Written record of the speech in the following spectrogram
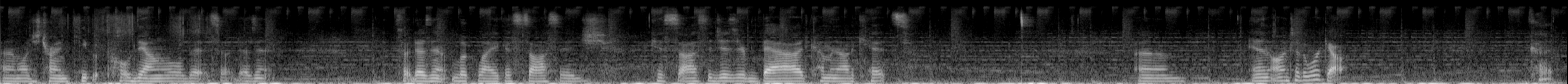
Um, I'll just try and keep it pulled down a little bit so it doesn't so it doesn't look like a sausage because sausages are bad coming out of kits. Um, and on to the workout. Cut.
